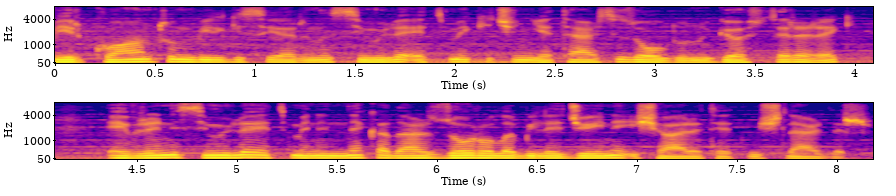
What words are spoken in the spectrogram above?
bir kuantum bilgisayarını simüle etmek için yetersiz olduğunu göstererek evreni simüle etmenin ne kadar zor olabileceğine işaret etmişlerdir.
